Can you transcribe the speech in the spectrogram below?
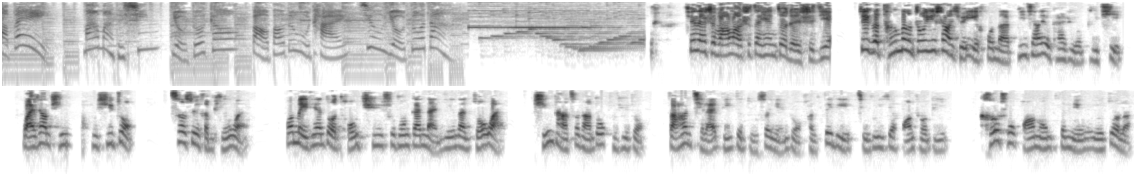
宝贝，妈妈的心有多高，宝宝的舞台就有多大。现在是王老师在线坐诊时间。这个腾腾周一上学以后呢，鼻腔又开始有鼻涕，晚上平呼吸重，侧睡很平稳。我每天做头区疏通肝胆经，但昨晚平躺侧躺都呼吸重，早上起来鼻子堵塞严重，很费力擤出一些黄稠鼻，咳出黄脓分明。我又做了。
